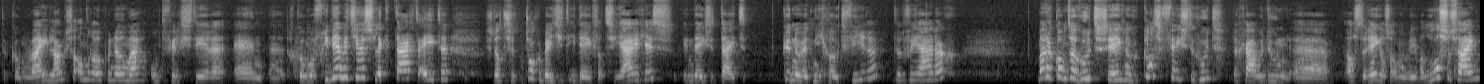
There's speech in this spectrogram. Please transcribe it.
dan komen wij langs de andere opa en om te feliciteren. En eh, er komen vriendinnetjes, lekker taart eten. Zodat ze toch een beetje het idee heeft dat ze jarig is. In deze tijd kunnen we het niet groot vieren, de verjaardag. Maar dat komt wel goed. Ze heeft nog een klassefeest te goed. Dat gaan we doen eh, als de regels allemaal weer wat losser zijn.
